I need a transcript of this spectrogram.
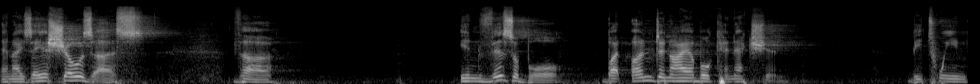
And Isaiah shows us the invisible but undeniable connection between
